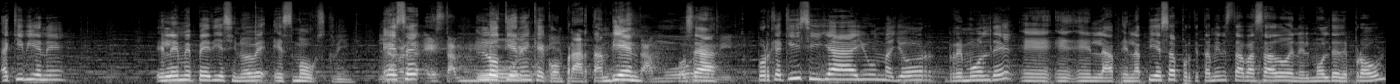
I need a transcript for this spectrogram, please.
aquí viene el MP19 Smokescreen. La Ese verdad, lo tienen que comprar también. Está muy o sea, bonito. Porque aquí sí ya hay un mayor remolde eh, en, en la, en la pieza porque también está basado en el molde de Prowl.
